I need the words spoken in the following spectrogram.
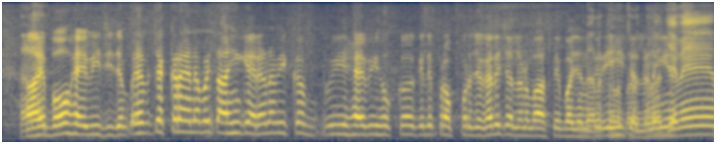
ਹਾਂ ਇਹ ਬਹੁਤ ਹੈਵੀ ਚੀਜ਼ ਹੈ ਇਹ ਚੱਕਰ ਹੈ ਨਾ ਬਾਈ ਤਾਂ ਹੀ ਕਹਿ ਰਿਹਾ ਨਾ ਵੀ ਇੱਕ ਵੀ ਹੈਵੀ ਹੁੱਕ ਕਿਤੇ ਪ੍ਰੋਪਰ ਜਗ੍ਹਾ ਤੇ ਚੱਲਣ ਵਾਸਤੇ ਵਜਨ ਤੇ ਇਹੀ ਚੱਲਣੀ ਹੈ ਜਿਵੇਂ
